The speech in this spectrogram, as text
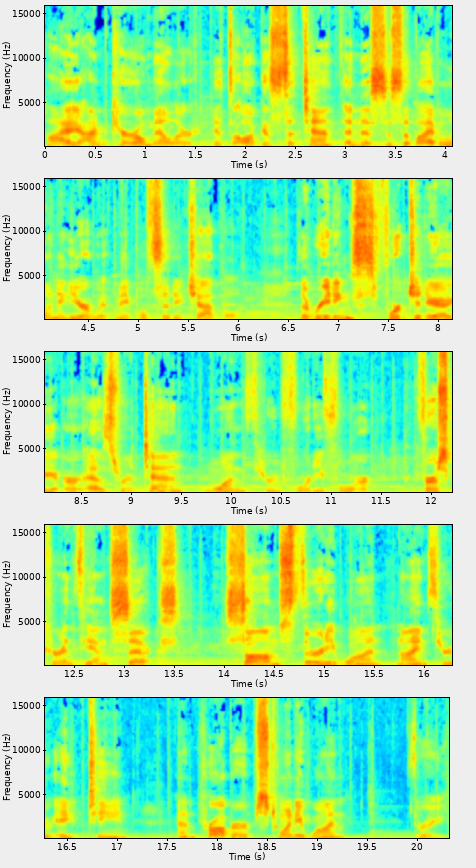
Hi, I'm Carol Miller. It's August the 10th, and this is the Bible in a Year with Maple City Chapel. The readings for today are Ezra 10 1 through 44, 1 Corinthians 6, Psalms 31 9 through 18, and Proverbs 21 3.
